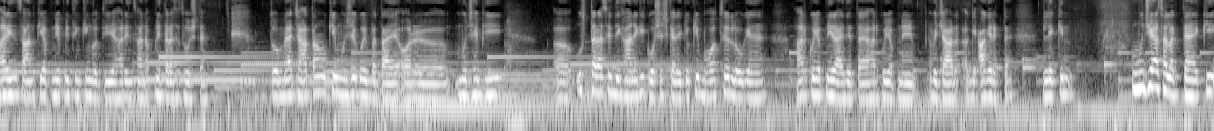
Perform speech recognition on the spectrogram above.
हर इंसान की अपनी अपनी थिंकिंग होती है, हर इंसान अपनी तरह से सोचता है। तो मैं चाहता हूँ कि मुझे कोई बताए और मुझे भी उस तरह से दिखाने की कोशिश करे, क्योंकि बहुत से लोग हैं, हर कोई अपनी राय देता है, हर कोई अपने विचार आगे आगे रखता है। लेकिन मुझे ऐसा लगता है कि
